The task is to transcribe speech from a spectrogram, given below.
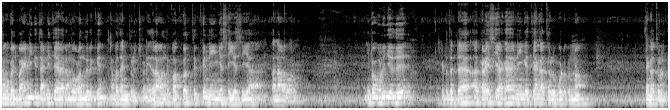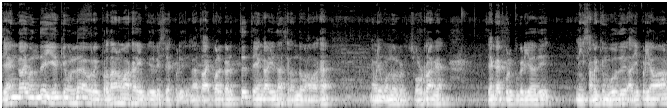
நம்ம கொஞ்சம் பைண்டிங்க்கு தண்ணி தேவை ரொம்ப உழந்துருக்கு அப்போ தண்ணி தொளிச்சிக்கணும். இதெல்லாம் வந்து பக்குவத்துக்கு நீங்கள் செய்ய செய்ய தன்னால் வரும். இப்போ முடிஞ்சது. கிட்டத்தட்ட கடைசியாக நீங்கள் தேங்காய் தூள் போட்டுக்கணும். தேங்காய் தூள் தேங்காய் வந்து இயற்கை உள்ள ஒரு பிரதானமாக எப்படி இதுலேயும் சேர்க்கக்கூடியது. ஏன்னா தாய்ப்பாலுக்கு அடுத்து தேங்காய் தான் சிறந்த உணவாக நம்முடைய முன்னோர்கள் சொல்கிறாங்க தேங்காய் கொழுப்பு கிடையாது. நீங்கள் சமைக்கும்போது அதிகப்படியான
